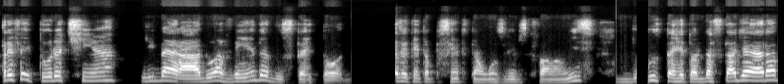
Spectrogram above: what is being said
prefeitura tinha liberado a venda dos territórios. 80% tem alguns livros que falam isso, do território da cidade era,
